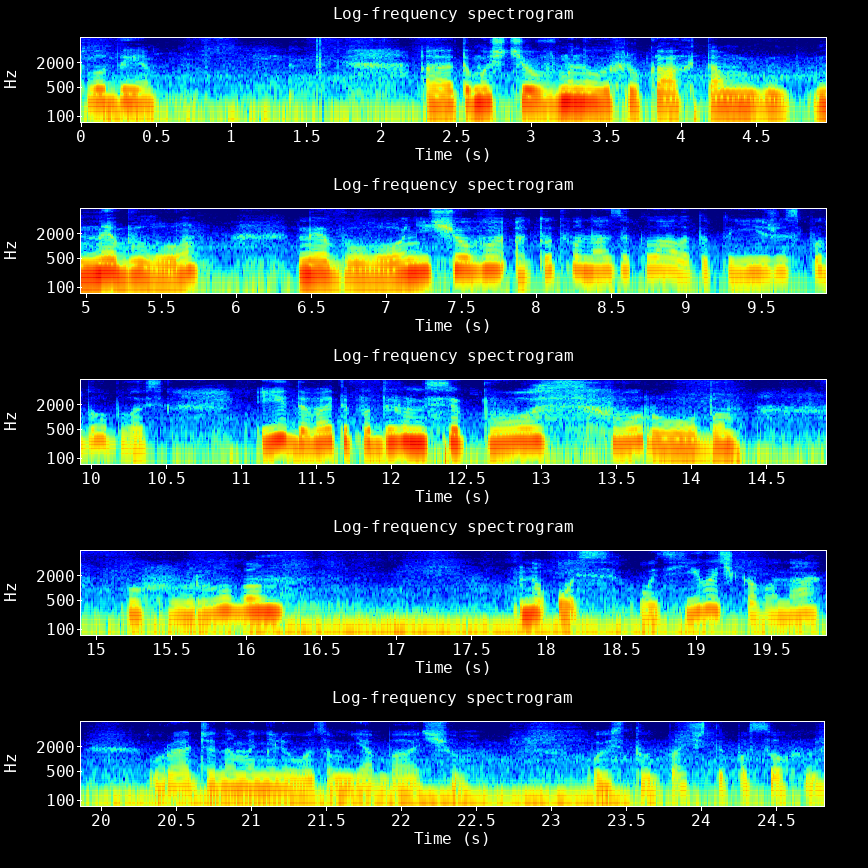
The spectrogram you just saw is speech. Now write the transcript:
плоди. Е, тому що в минулих роках там не було, не було нічого, а тут вона заклала, тобто їй вже сподобалось. І давайте подивимося по хворобам. По хворобам. Ну, ось, ось гілочка, вона ураджена маніліозом, я бачу. Ось тут, бачите, посохне.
